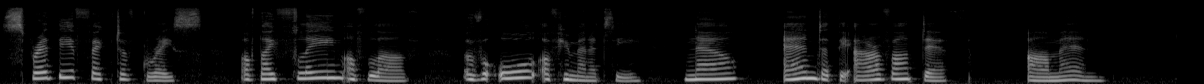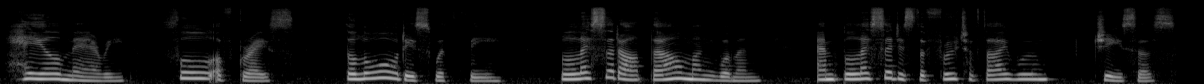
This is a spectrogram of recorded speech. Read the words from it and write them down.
Spread the effect of grace of thy flame of love over all of humanity, now and at the hour of our death. Amen. Hail Mary, full of grace, the Lord is with thee. Blessed art thou among women, and blessed is the fruit of thy womb, Jesus.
